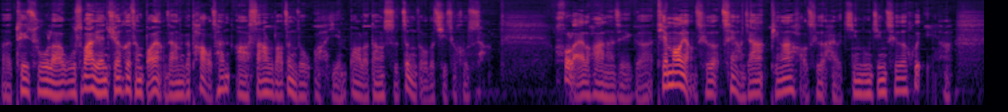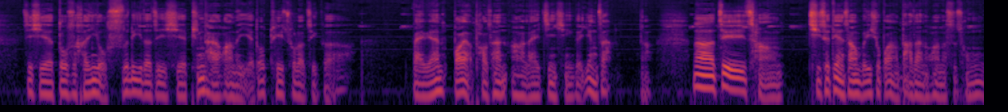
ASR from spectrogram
呃推出了五十八元全合成保养这样的一个套餐啊，杀入到郑州啊，引爆了当时郑州的汽车后市场。后来的话呢，这个天猫养车、车养家、平安好车，还有京东京车会啊。这些都是很有实力的这些平台的话呢，也都推出了这个百元保养套餐啊，来进行一个应战啊。那这一场汽车电商维修保养大战的话呢，是从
